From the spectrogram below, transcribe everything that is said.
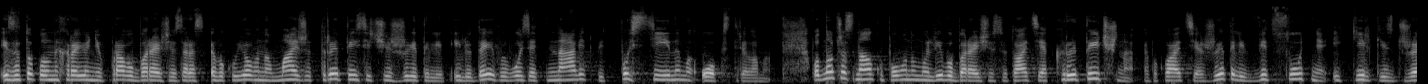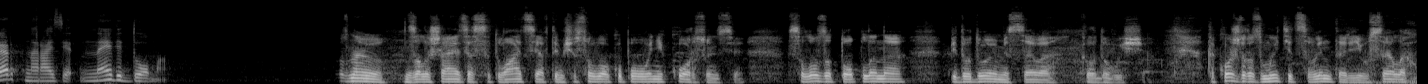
Із затоплених районів правобережжя зараз евакуйовано майже 3 тисячі жителів, і людей вивозять навіть під постійними обстрілами. Водночас на окупованому лівобережжі ситуація критична. Евакуація жителів відсутня, і кількість жертв наразі невідома. Знаю, залишається ситуація в тимчасово окупованій Корсунці. Село затоплене, під водою місцеве кладовище. Також розмиті цвинтарі у селах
